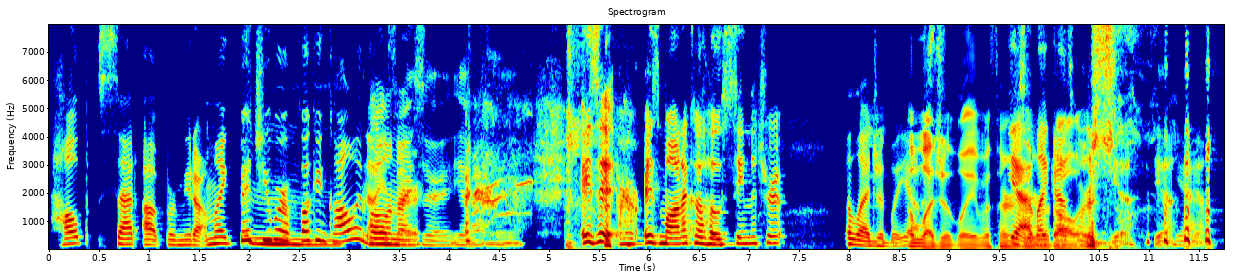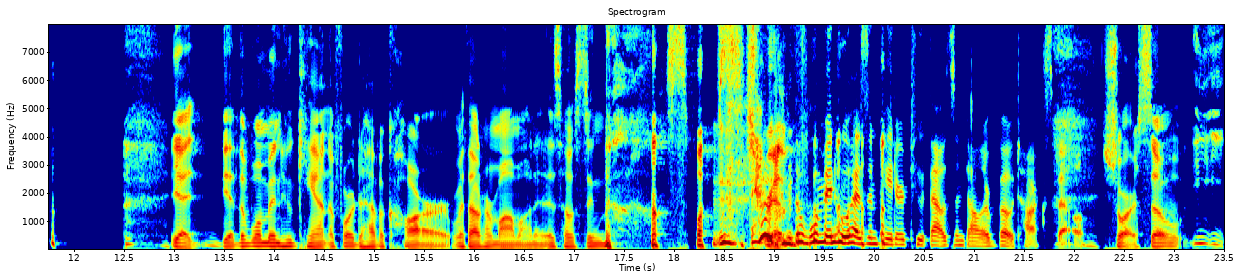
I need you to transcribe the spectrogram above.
help set up Bermuda. I'm like, bitch, you were a fucking Mm, colonizer. Colonizer, yeah. yeah, yeah. is it is Monica hosting the trip? Allegedly, yes. Allegedly, with her yeah, zero like as one. Yeah, yeah, Yeah. yeah. Yeah, yeah. The woman who can't afford to have a car without her mom on it is hosting the housewives trip. the woman who hasn't paid her two thousand dollar Botox bill. Sure. So y- y-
